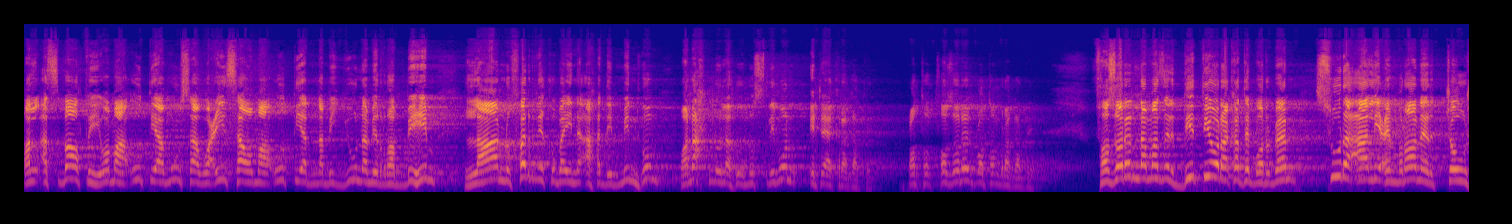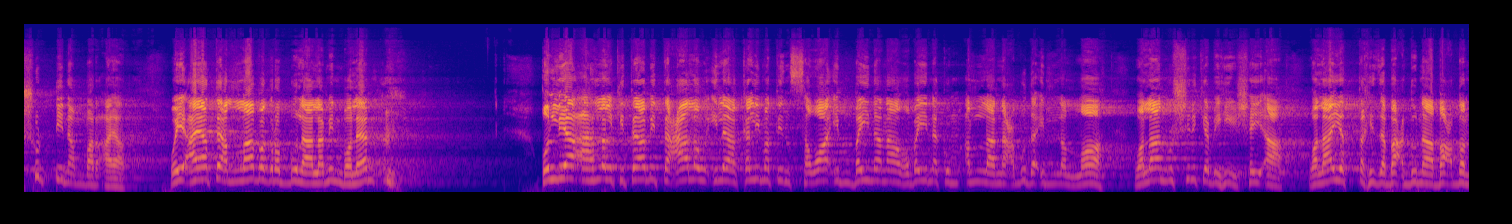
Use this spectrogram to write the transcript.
ওয়াল আসবাতি ওমা উতিয়া মুসা ওয়া ঈসা ওমা উতিয়া নাবিয়্যুনা মির রাব্বিহিম লা নুফাররিকু বাইনা আহাদিম মিনহুম ওয়া নাহনু লাহু মুসলিমুন। এটা এক রাকাতে। প্রথম ফজরের প্রথম রাকাতে। ফজরের নামাজের দ্বিতীয় রাখাতে পড়বেন সুরা আলী ইমরানের চৌষট্টি নাম্বার আয়াত। ওই আয়াতে আল্লাহ বাক রব্বুল আলমিন বলেন কল্লিয়া আহলাল কিতাবি তাআলাউ ইলা কালিমাতিন সাওয়াইম বাইনানা ওয়া বাইনাকুম আল্লা না'বুদা ইল্লাল্লাহ ওয়ালা নুশরিকা বিহি শাইআ ওয়া লা ইয়াত্তাখিযা বা'দুনা বা'দান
